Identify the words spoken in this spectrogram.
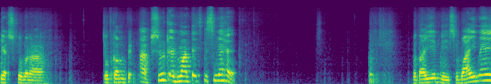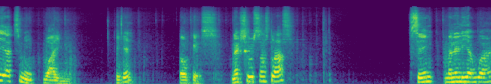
एक्स को बना रहा है तो एब्सोल्यूट एडवांटेज किसमें है? बताइए प्लीज़ वाई में या एक्स में? वाई में। ठीक है? Okay next question class same मैंने लिया हुआ है।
